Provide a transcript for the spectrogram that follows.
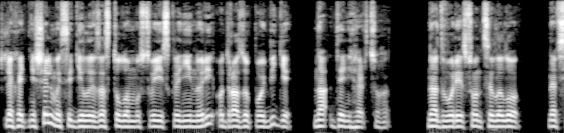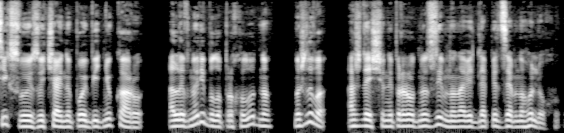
Шляхетні шельми сиділи за столом у своїй скляній норі одразу по обіді на день герцога. На дворі сонце лило на всіх свою звичайну пообідню кару, але в норі було прохолодно, можливо, аж дещо неприродно зимно навіть для підземного льоху.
